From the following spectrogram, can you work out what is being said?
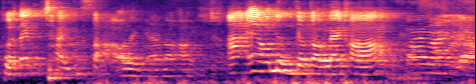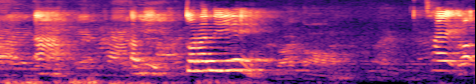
เผื่อได้ลูกชายลูกสาวอะไรเงี้ยนะคะอะ L1 เกี่ยวกับอะไรคะไส้ใหญ่อ่าเอ็นขากรณีกรณีร้อยต่อ ใช่แล้ว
